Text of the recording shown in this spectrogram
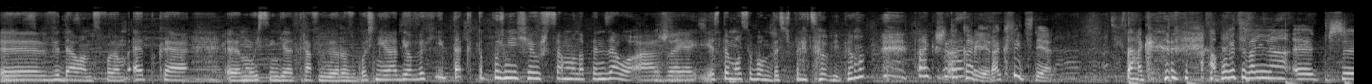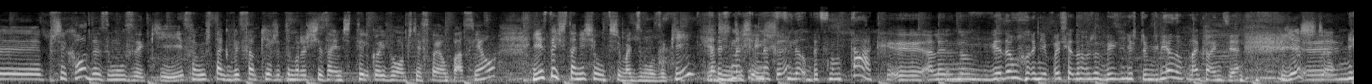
E, Wydałam swoją epkę, e, mój singiel trafił do rozgłośni radiowych i tak to później się już samo napędzało, a że ja jestem osobą dość pracowitą, także To kariera kwitnie. Tak. A powiedz Ewelina, e, czy przychody z muzyki są już tak wysokie, że ty możesz się zająć tylko i wyłącznie swoją pasją? Jesteś w stanie się utrzymać z muzyki na dzień Znaczy, na, chwilę obecną tak, y, ale no wiadomo, nie posiadam żadnych jeszcze milionów na koncie. Jeszcze? Y, Nie,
